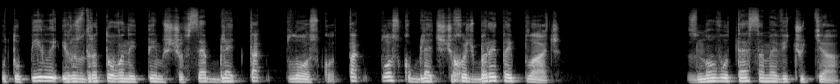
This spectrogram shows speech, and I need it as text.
утопілий і роздратований тим, що все, блядь, так плоско, так плоско, блядь, що хоч бери та й плач. Знову те саме відчуття.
